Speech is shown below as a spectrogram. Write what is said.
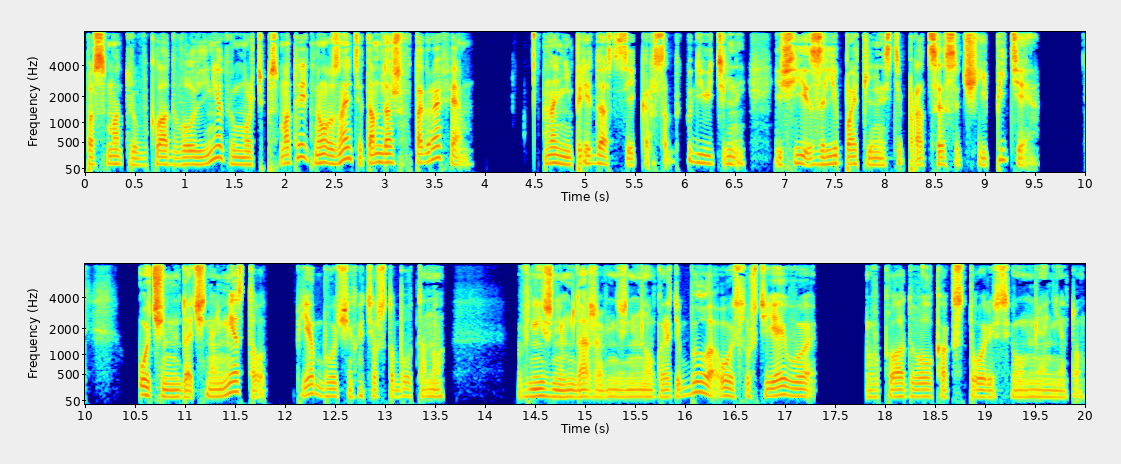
посмотрю, выкладывал или нет, вы можете посмотреть. Но, знаете, там даже фотография, она не передаст всей красоты удивительной и всей залипательности процесса чаепития. Очень удачное место. Вот я бы очень хотел, чтобы вот оно в Нижнем даже, в Нижнем Новгороде было. Ой, слушайте, я его выкладывал как сторис, его у меня нету.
